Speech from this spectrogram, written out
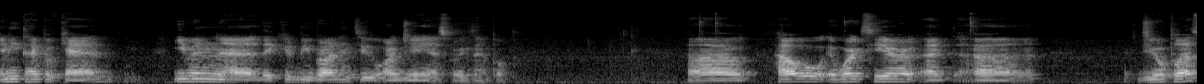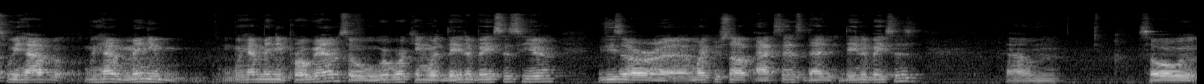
any type of CAD. Even uh, they could be brought into ArcGIS, for example. Uh, how it works here at uh, GeoPlus, we have we have many we have many programs. So we're working with databases here. These are uh, Microsoft Access databases. Um, so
